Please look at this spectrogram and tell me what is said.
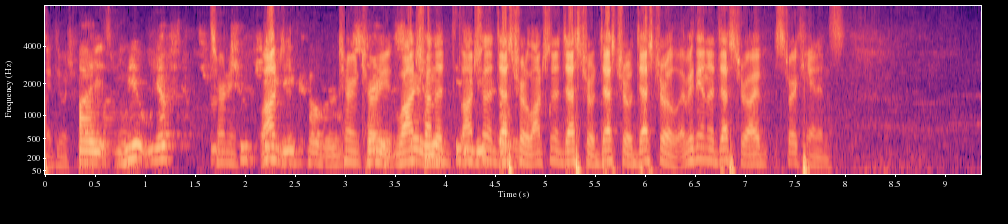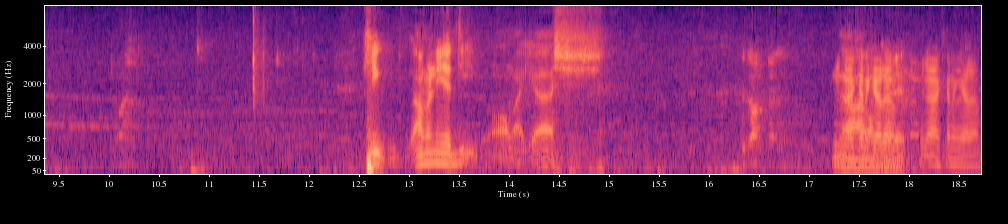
Can't Uh, we, we have th- Turning- two launch- cover. Turn, Stay- turn. Launch on the launch on the Destro. Launch on the Destro. Destro. Destro. Everything on the Destro. I have strike cannons. Keep. I'm gonna need a D. Oh my gosh. You're No, not gonna don't get get him. You're not gonna get him.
